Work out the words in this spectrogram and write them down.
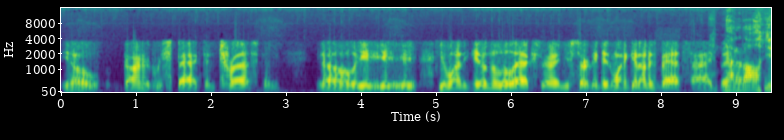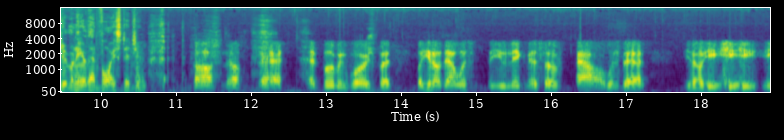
you know garnered respect and trust and you know, he, he, you wanted to give him a little extra, and you certainly didn't want to get on his bad side. But, Not at all. You didn't want to hear that voice, did you? oh no, that, that booming voice. But but you know that was the uniqueness of Al was that you know he he he,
